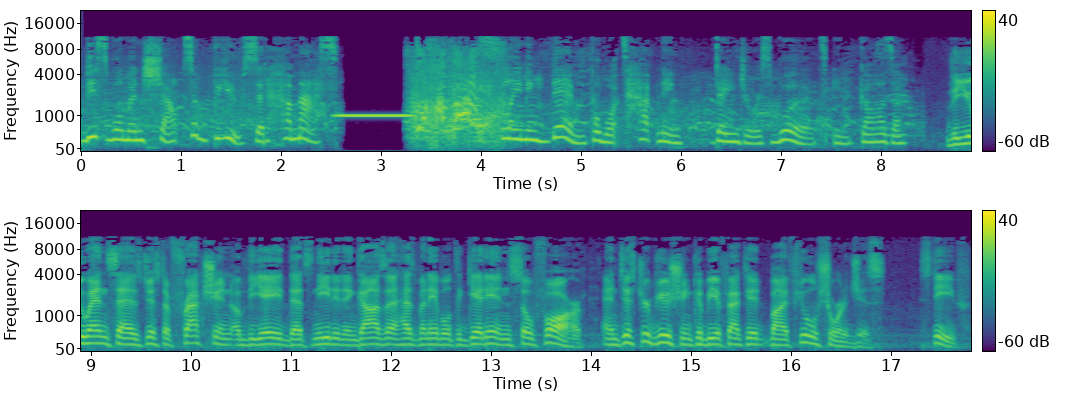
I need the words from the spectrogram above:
This woman shouts abuse at Hamas, blaming them for what's happening. Dangerous words in Gaza. The UN says just a fraction of the aid that's needed in Gaza has been able to get in so far, and distribution could be affected by fuel shortages. Steve.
